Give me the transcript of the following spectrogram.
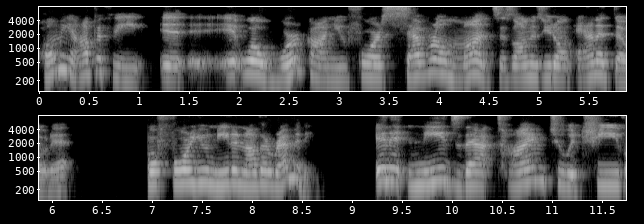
homeopathy it, it will work on you for several months as long as you don't antidote it before you need another remedy and it needs that time to achieve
